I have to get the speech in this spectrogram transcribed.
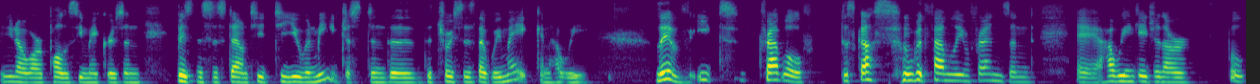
you know our policymakers and businesses down to, to you and me just in the the choices that we make and how we live eat travel discuss with family and friends and uh, how we engage in our well,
